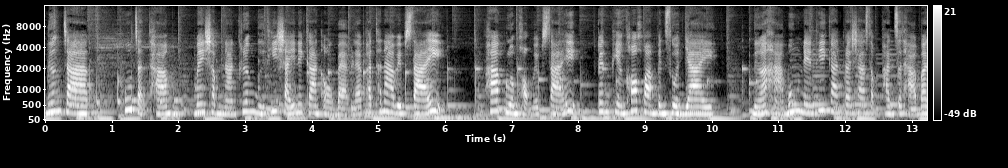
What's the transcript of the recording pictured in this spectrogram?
เนื่องจากผู้จัดทำไม่ชำนาญเครื่องมือที่ใช้ในการออกแบบและพัฒนาเว็บไซต์ ภาพรวมของเว็บไซต์ เป็นเพียงข้อความเป็นส่วนใหญ่ เนื้อหามุ่งเน้นที่การประชาสัมพันธ์สถาบัน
